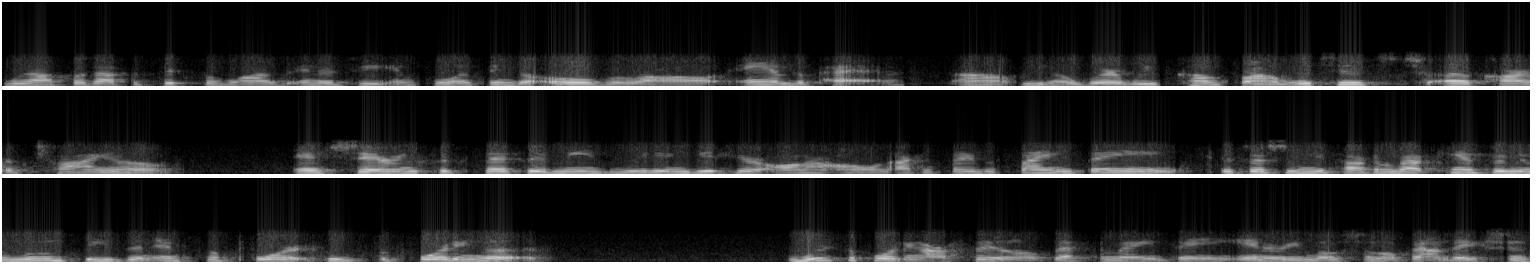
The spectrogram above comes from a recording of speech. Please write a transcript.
We also got the Six of Wands energy influencing the overall and the past, uh, you know, where we've come from, which is a card of triumph. And sharing success, it means we didn't get here on our own. I can say the same thing, especially when you're talking about Cancer New Moon season and support. Who's supporting us? We're supporting ourselves. That's the main thing. Inner emotional foundation,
